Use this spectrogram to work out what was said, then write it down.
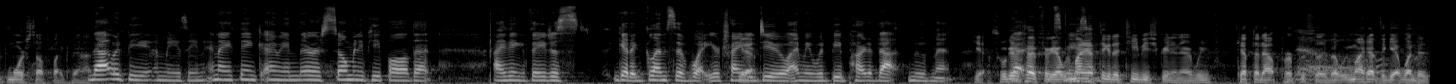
do more stuff like that. That would be amazing. And I think, I mean, there are so many people that I think if they just get a glimpse of what you're trying Yeah. to do, I mean, would be part of that movement. Yeah, so we're going to try to figure out. We might have to get a TV screen in there. We've kept it out purposely, but we might have to get one to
